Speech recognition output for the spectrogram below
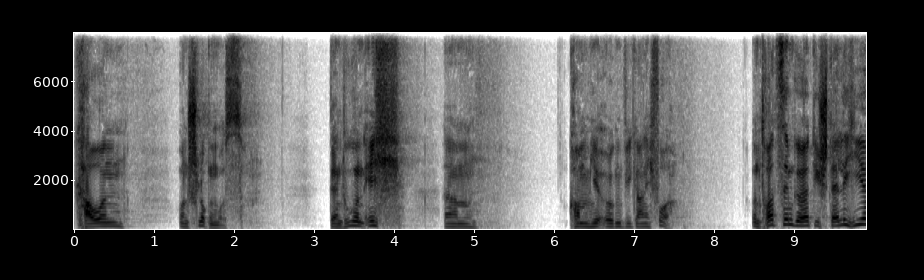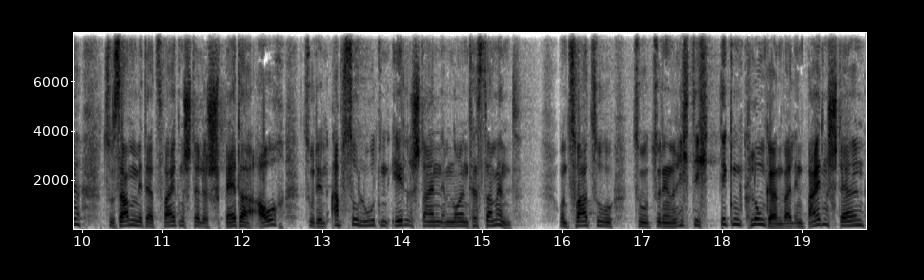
kauen und schlucken muss. Denn du und ich ähm, kommen hier irgendwie gar nicht vor. Und trotzdem gehört die Stelle hier zusammen mit der zweiten Stelle später auch zu den absoluten Edelsteinen im Neuen Testament. Und zwar zu, zu, zu den richtig dicken Klunkern, weil in beiden Stellen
